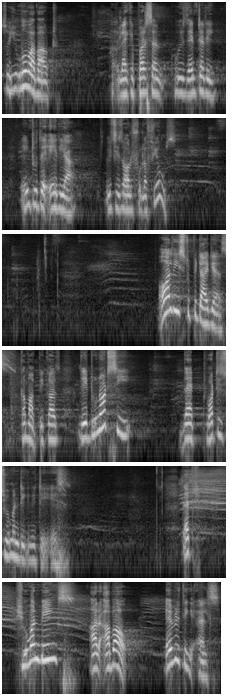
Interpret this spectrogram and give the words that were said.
So you move about uh, like a person who is entering into the area which is all full of fumes. All these stupid ideas come up because they do not see that what is human dignity is. That human beings are above everything else,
